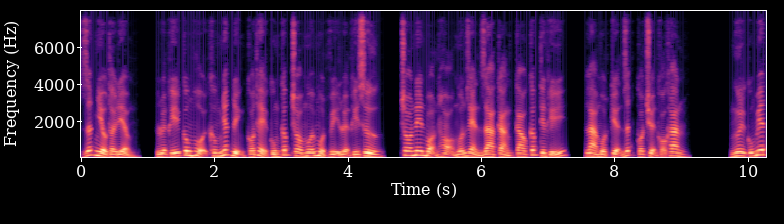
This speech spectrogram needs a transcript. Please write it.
Rất nhiều thời điểm, luyện khí công hội không nhất định có thể cung cấp cho mỗi một vị luyện khí sư, cho nên bọn họ muốn rèn ra càng cao cấp tiên khí, là một kiện rất có chuyện khó khăn. Ngươi cũng biết,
